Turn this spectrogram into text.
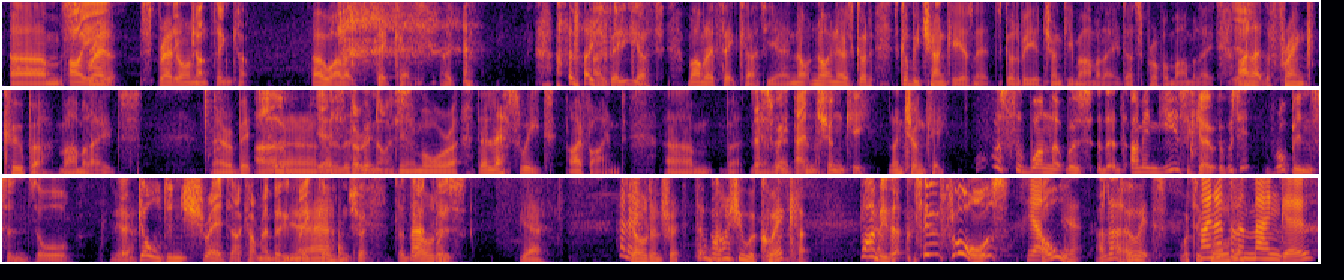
Um, I.e. spread spread Thick on. cut, thin cut. Oh, I like thick cuts. I, I like Oh, thick you? cuts. Marmalade thick cut. Yeah, not not no. It's got it's got to be chunky, isn't it? It's got to be a chunky marmalade. That's a proper marmalade. Yeah. I like the Frank Cooper marmalades. They're a bit. Oh, uh, they're a yes, little very bit, nice. You know, more. Uh, they're less sweet, I find. Um, but Less yeah, sweet they're- and chunky. and chunky. What was the one that was? That, I mean, years ago, was it Robinsons or uh, Yeah. Golden Shred? I can't remember who Yeah. made Golden Shred, but that Golden- was. Yeah, Hello. golden shred. Oh, gosh, you were quick. uh, Blimey, that two floors. Yeah. Oh, yeah. hello. Oh, it's what's it Pineapple called? and mango.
